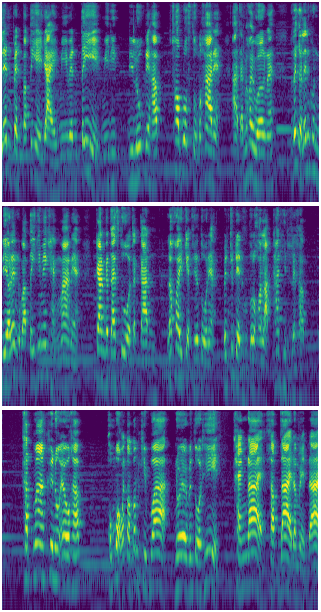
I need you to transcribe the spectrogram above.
เล่นเป็นปาร์ตี้ใหญ่ๆ มีเวนตี้มีดีลุกเนี่ยครับ ชอบรวบสตูมาฆ่าเนี่ยอาจจะไม่ค่อยเวิร์กนะ แต่ถ้าเกิดเล่นคนเดียวเล่นกับปาร์ตี้ที่ไม่แข็งมากเนี่ย การกระจายสตูออกจากกัน แล้วคอยเก็บทีละตัวเนี่ยเป็นจุดเด่นของตัวละครหลักธาหินเลยครับ ถัดมาคือโนเอลครับ ผมบอกไว้ตอนต้นคลิปว่าโนเอลเป็นตัวที่แทงได้ซับได้ดาเมจได้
